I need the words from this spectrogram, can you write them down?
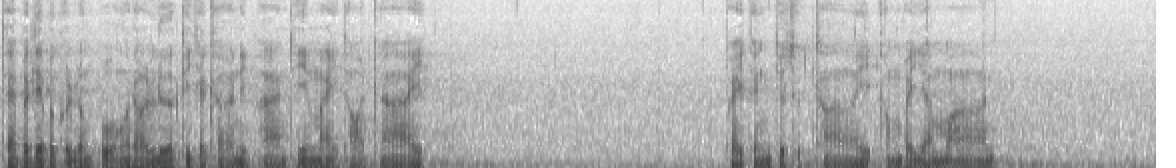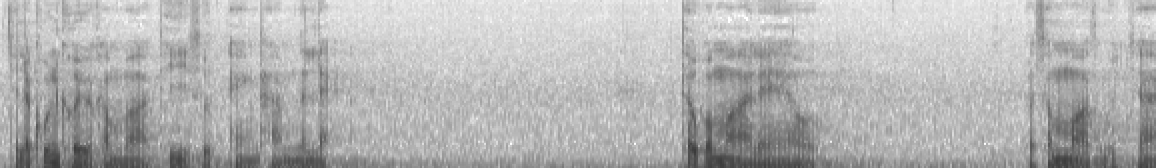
แต่พระเดชพระคุณหลวงปู่ของเราเลือกที่จะเข้านิพพานที่ไม่ถอดกาย ไปถึงจุดสุดท้ายของพยามารจะละคุ้นเคยกับคำว่าที่สุดแห่งธรรมนั่นแหละ ถ้าอุปมาแล้ว พระสัมมาสัมพุทธเจ้า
